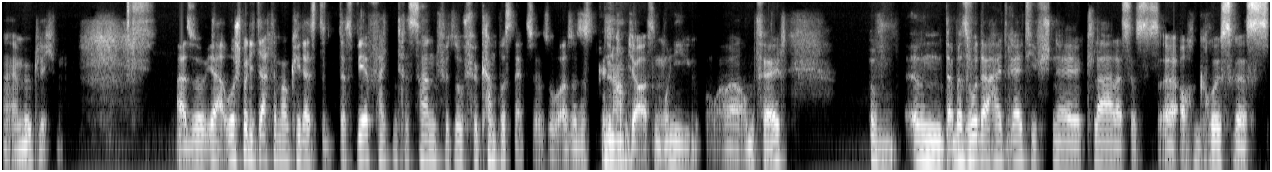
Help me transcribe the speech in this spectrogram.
äh, ermöglichen. Also ja, ursprünglich dachte man, okay, das, das wäre vielleicht interessant für so für Campusnetze so. Also das, genau. das kommt ja aus dem Uni-Umfeld. aber es wurde halt relativ schnell klar, dass es äh, auch größeres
